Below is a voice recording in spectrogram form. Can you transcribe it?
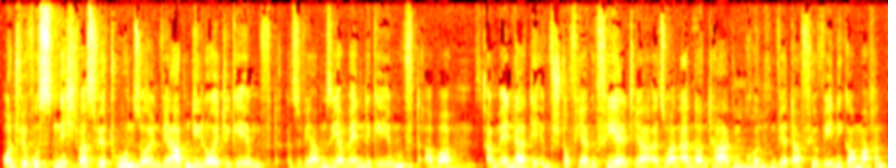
und wir wussten nicht, was wir tun sollen. Wir haben die Leute geimpft. Also wir haben sie am Ende geimpft, aber am Ende hat der Impfstoff ja gefehlt. Ja? Also an anderen Tagen mhm. konnten wir dafür weniger machen.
